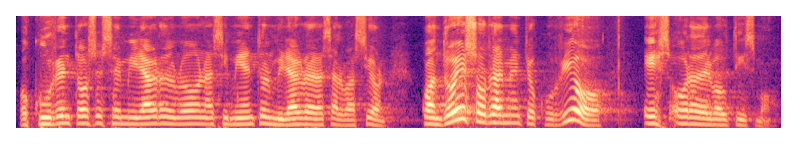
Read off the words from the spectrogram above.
Ocurre entonces el milagro del nuevo nacimiento, el milagro de la salvación. Cuando eso realmente ocurrió, es hora del bautismo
